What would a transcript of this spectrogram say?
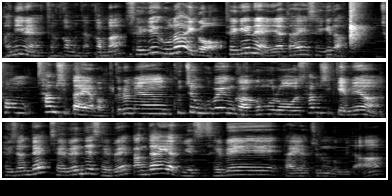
아니네. 잠깐만 잠깐만. 3개구나 이거. 3개네. 야 다이아 3개다 총 30다이아밖에. 그러면 9,900원 가금으로 30개면 회전대? 3배인데 3배? 깡다이아 비해서 3배 다이아 주는 겁니다.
